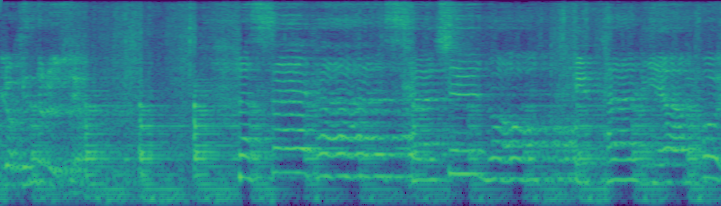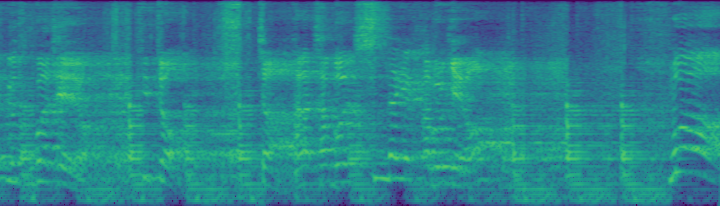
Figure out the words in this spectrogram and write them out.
이렇게 흔들어주세요. 라사가 사시노 이탈리안 뭐 이거 두 가지예요. 쉽죠? 자, 다 같이 한번 신나게 가볼게요. 원,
